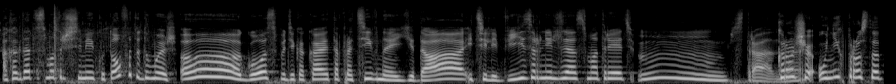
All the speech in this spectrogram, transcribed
А когда ты смотришь семейку Тофу, ты думаешь, о, господи, какая-то противная еда, и телевизор нельзя смотреть. Ммм, странно. Короче, у них просто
